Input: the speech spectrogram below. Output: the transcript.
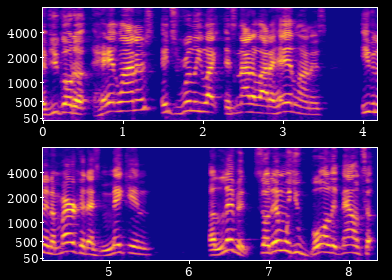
if you go to headliners, it's really like it's not a lot of headliners, even in America, that's making a living. So then when you boil it down to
